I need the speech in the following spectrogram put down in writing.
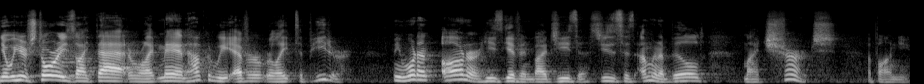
You know, we hear stories like that and we're like, man, how could we ever relate to Peter? I mean, what an honor he's given by Jesus. Jesus says, I'm going to build my church upon you.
